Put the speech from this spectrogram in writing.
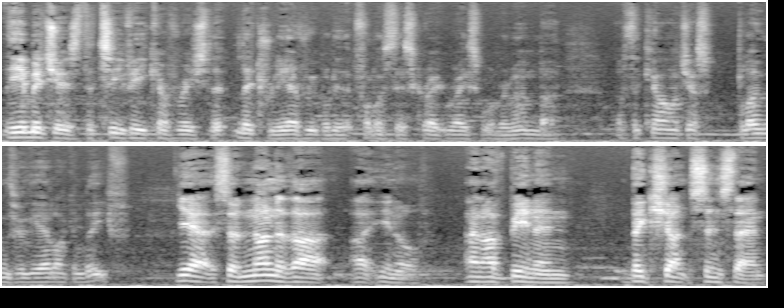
the images, the TV coverage that literally everybody that follows this great race will remember of the car just blown through the air like a leaf. Yeah, so none of that, uh, you know, and I've been in big shunts since then.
